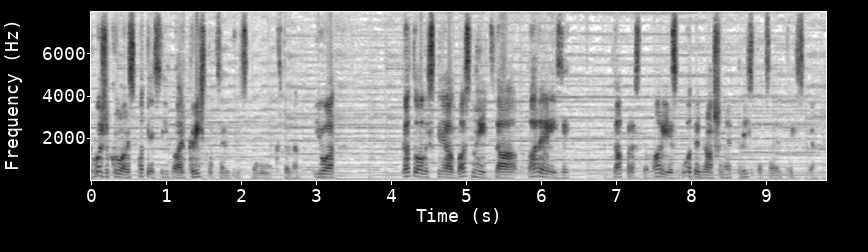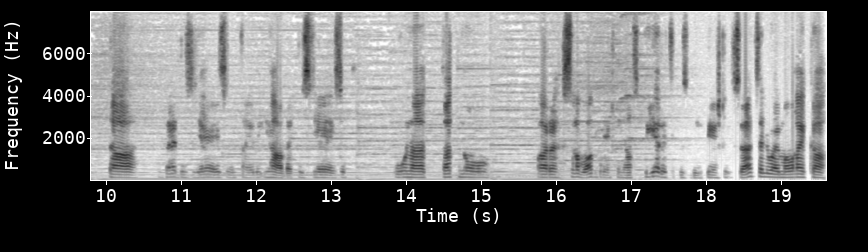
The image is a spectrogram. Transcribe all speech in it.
rožu kronis patiesībā ir kristocentriska lūkstana. Jo katoliskajā baznīcā pareizi saprasta Marijas godināšana ir kristocentriska. Tā ved uz Jēzu, un tā ir jāved uz Jēzu. Un uh, tad, nu, par savu atgriešanās pieredzi, kas bija tieši svētceļojuma laikā,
